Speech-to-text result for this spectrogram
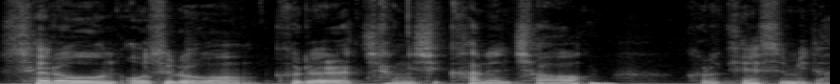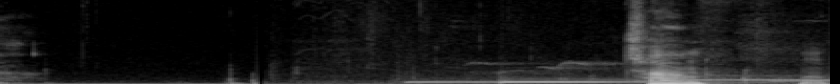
새로운 옷으로 그를 장식하는 척 그렇게 했습니다. 참 어,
